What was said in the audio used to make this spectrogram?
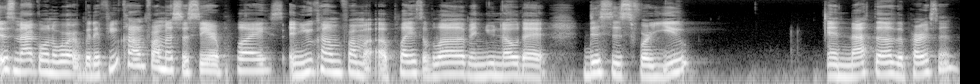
it's not going to work. But if you come from a sincere place and you come from a, a place of love and you know that this is for you and not the other person,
